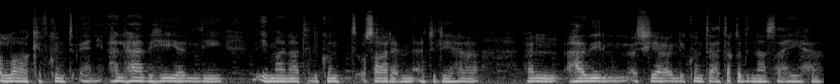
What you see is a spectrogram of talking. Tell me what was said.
الله كيف كنت يعني هل هذه هي اللي الإيمانات اللي كنت أصارع من أجلها؟ هل هذه الأشياء اللي كنت أعتقد إنها صحيحة؟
